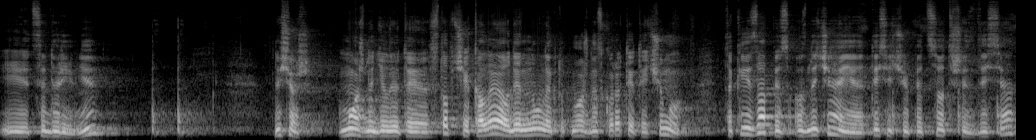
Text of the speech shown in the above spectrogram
І це дорівнює. Ну що ж, можна ділити стопчик, але один нулик тут можна скоротити. Чому? Такий запис означає 1560,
